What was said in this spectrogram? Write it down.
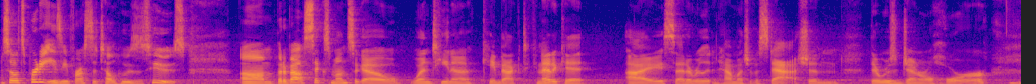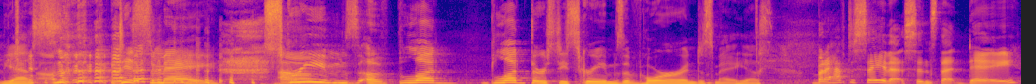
So it's pretty easy for us to tell whose is whose. Um, but about six months ago, when Tina came back to Connecticut, I said I really didn't have much of a stash, and there was general horror. Yes. dismay. Screams of blood, bloodthirsty screams of horror and dismay. Yes. but I have to say that since that day,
